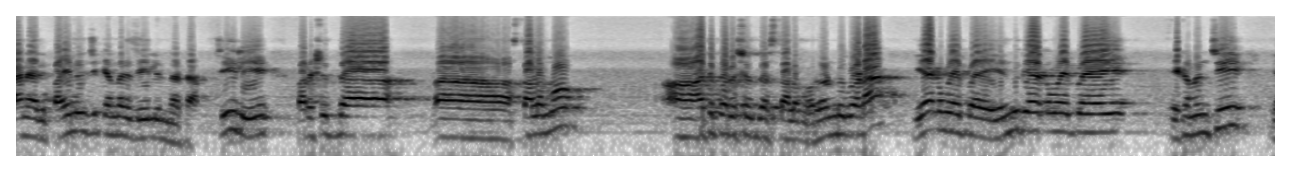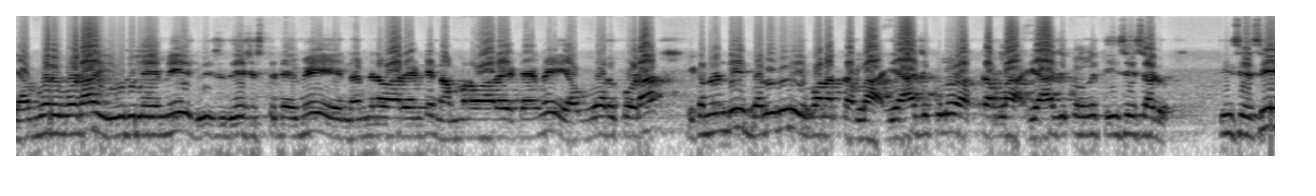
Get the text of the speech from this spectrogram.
కానీ అది పైనుంచి కిందకి చీలిందట. చీలి పరిశుద్ధ స్థలము అతి పరిశుద్ధ స్థలము. రెండు కూడా ఏకమైపోయాయి. ఎందుకు ఏకమైపోయాయి? ఇక నుంచి ఎవ్వరు కూడా యూదులేమి గ్రీసు దేశస్థుడేమి నమ్మిన వారేంటి నమ్మని వారేంటేమి ఎవ్వరు కూడా ఇక నుండి బలులు ఇవ్వనక్కర్లా. యాజకులు అక్కర్లా. యాజకుల్ని తీసేశాడు. తీసేసి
